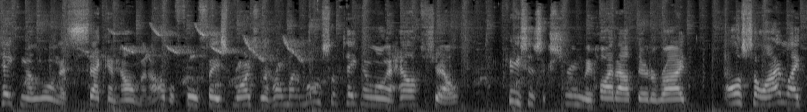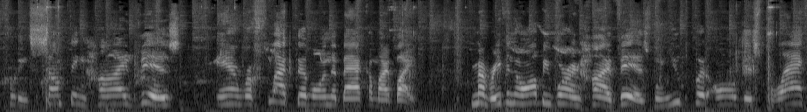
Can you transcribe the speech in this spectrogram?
Taking along a second helmet. I'll have a full face modular helmet. I'm also taking along a health shell in case it's extremely hot out there to ride. Also, I like putting something high vis and reflective on the back of my bike. Remember, even though I'll be wearing high vis, when you put all this black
